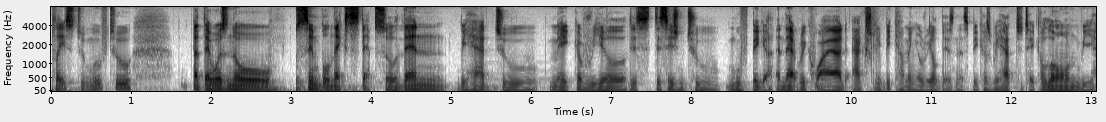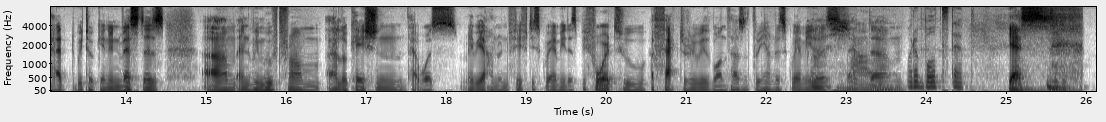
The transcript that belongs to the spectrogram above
place to move to but there was no simple next step. So then we had to make a real this decision to move bigger, and that required actually becoming a real business because we had to take a loan. We had we took in investors, um, and we moved from a location that was maybe 150 square meters before to a factory with 1,300 square meters. Gosh, and um, what a bold step! Yes.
